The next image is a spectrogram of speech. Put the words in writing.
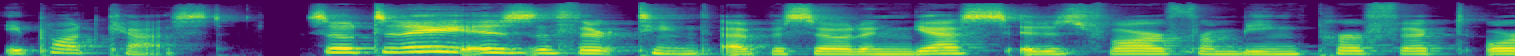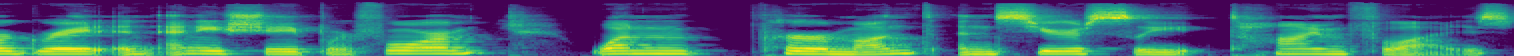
a podcast. So today is the 13th episode, and yes, it is far from being perfect or great in any shape or form. One per month, and seriously, time flies.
